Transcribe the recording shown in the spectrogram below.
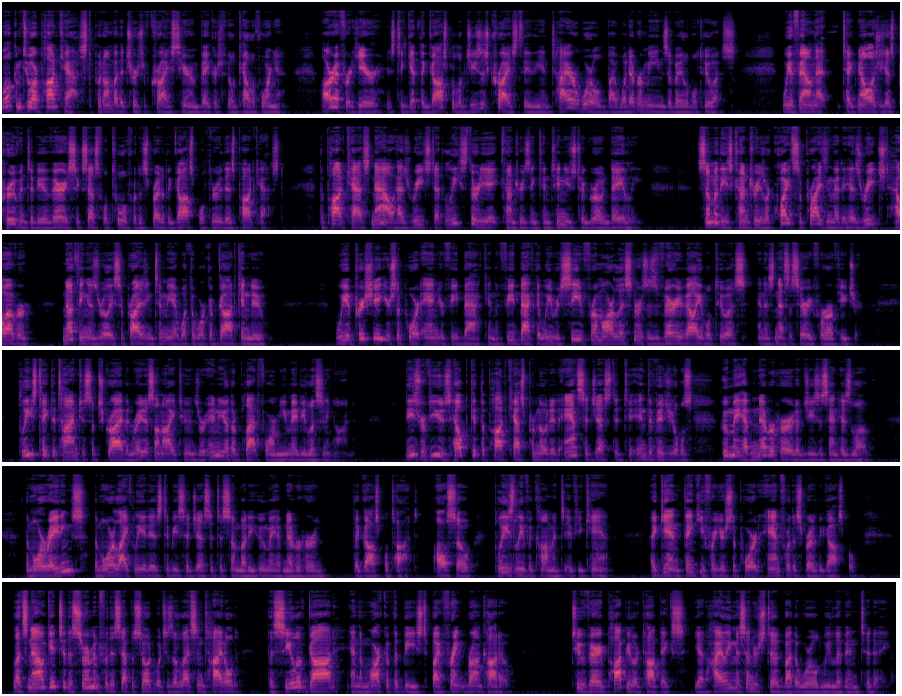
Welcome to our podcast put on by the Church of Christ here in Bakersfield, California. Our effort here is to get the gospel of Jesus Christ to the entire world by whatever means available to us. We have found that technology has proven to be a very successful tool for the spread of the gospel through this podcast. The podcast now has reached at least 38 countries and continues to grow daily. Some of these countries are quite surprising that it has reached. However, nothing is really surprising to me at what the work of God can do. We appreciate your support and your feedback, and the feedback that we receive from our listeners is very valuable to us and is necessary for our future. Please take the time to subscribe and rate us on iTunes or any other platform you may be listening on. These reviews help get the podcast promoted and suggested to individuals who may have never heard of Jesus and His love. The more ratings, the more likely it is to be suggested to somebody who may have never heard the gospel taught. Also, please leave a comment if you can. Again, thank you for your support and for the spread of the gospel. Let's now get to the sermon for this episode, which is a lesson titled The Seal of God and the Mark of the Beast by Frank Brancato. Two very popular topics, yet highly misunderstood by the world we live in today.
